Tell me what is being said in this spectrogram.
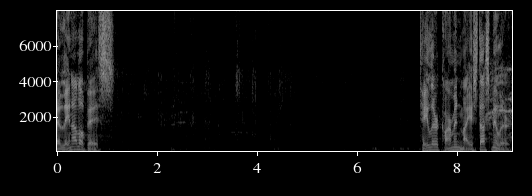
Elena Lopez. Taylor Carmen Maestas Miller.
